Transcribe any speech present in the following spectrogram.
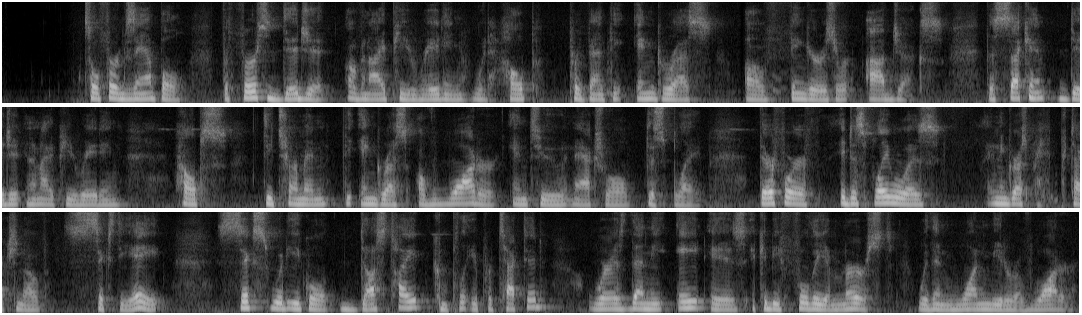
So, for example, the first digit of an IP rating would help prevent the ingress of fingers or objects. The second digit in an IP rating helps determine the ingress of water into an actual display. Therefore, if a display was an ingress protection of 68, 6 would equal dust tight, completely protected, whereas then the 8 is it could be fully immersed within one meter of water.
